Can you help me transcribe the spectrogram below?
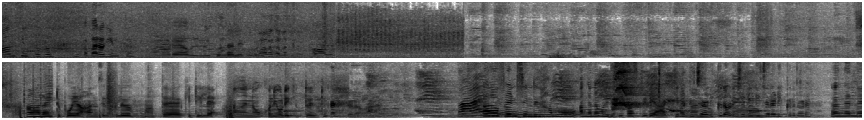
ಆನ್ ಸಿಲ್ಕ್ ಬರೋಗಿಂತ ನೋಡ ಅವಳು ನಿಲ್ಕೊಂಡಲೆ അതായിട്ട് പോയ അൻസിൽക്കിൽ മറ്റേ കിട്ടിയില്ല നോക്കൊനി ഇവിടെ കിട്ടിയിട്ട് ആ ഫ്രണ്ട്സ് ഉണ്ട്. അമ്മോ അങ്ങനെ ഫസ്റ്റ് ഡേ ആക്കിരുന്നാണ് അങ്ങനെ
